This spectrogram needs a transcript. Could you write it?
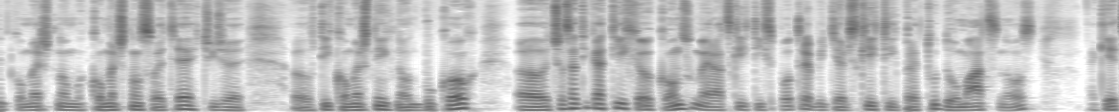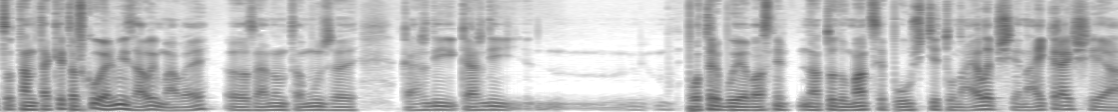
tým komerčnom, komerčnom svete, čiže v tých komerčných notebookoch. Čo sa týka tých konzumeráckých, tých spotrebiteľ špecifických tých pre tú domácnosť, tak je to tam také trošku veľmi zaujímavé, eh, vzhľadom tomu, že každý, každý potrebuje vlastne na to domáce použitie to najlepšie, najkrajšie a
